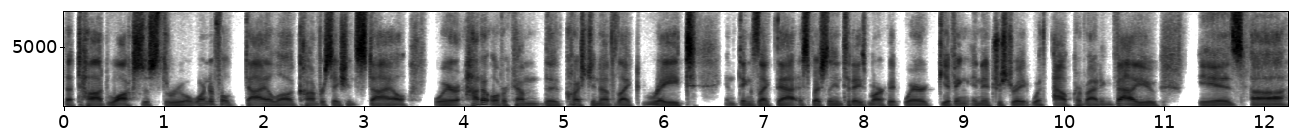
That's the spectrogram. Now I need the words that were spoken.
that Todd walks us through a wonderful dialogue, conversation style where how to overcome the question of like rate and things like that, especially in today's market where giving an interest rate without providing value is uh,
